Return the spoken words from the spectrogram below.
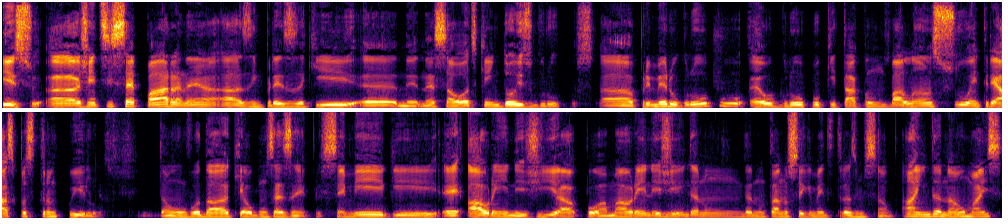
Isso, a gente separa né, as empresas aqui é, nessa ótica em dois grupos. O primeiro grupo é o grupo que está com um balanço, entre aspas, tranquilo. Então, vou dar aqui alguns exemplos. Semig, é, Auren Energia. Pô, a Auren Energia ainda não está ainda não tá no segmento de transmissão. Ainda não, mas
